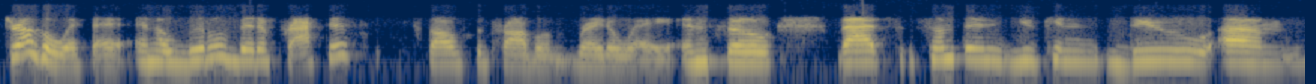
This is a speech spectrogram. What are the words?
struggle with it. And a little bit of practice solves the problem right away. And so that's something you can do. Um,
